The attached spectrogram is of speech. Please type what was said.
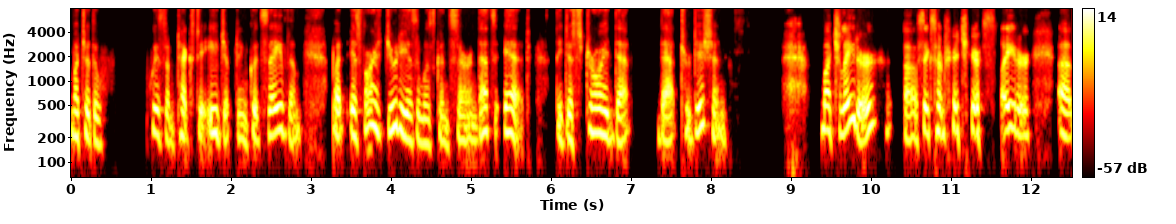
much of the wisdom text to Egypt and could save them, but as far as Judaism was concerned, that's it. They destroyed that that tradition. Much later, uh, 600 years later, uh,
